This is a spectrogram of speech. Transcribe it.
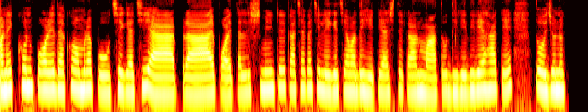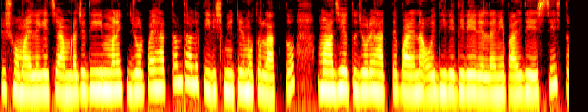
অনেক অনেকক্ষণ পরে দেখো আমরা পৌঁছে গেছি আর প্রায় পঁয়তাল্লিশ মিনিটের কাছাকাছি লেগেছে আমাদের হেঁটে আসতে কারণ মা তো ধীরে ধীরে হাঁটে, তো ওই জন্য একটু সময় লেগেছে। আমরা যদি মানে জোর পায়ে হাঁটতাম তাহলে তিরিশ মিনিটের মতো লাগতো। মা যেহেতু জোরে হাঁটতে পারে না, ওই ধীরে ধীরে রেল লাইনের পাশ দিয়ে এসেছি, তো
